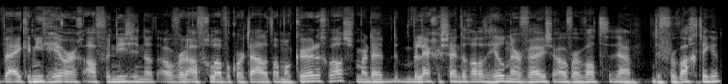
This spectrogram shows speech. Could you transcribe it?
wijken niet heel erg af in die zin dat over de afgelopen kwartaal het allemaal keurig was. Maar de, beleggers zijn toch altijd heel nerveus over wat ja, de verwachtingen.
